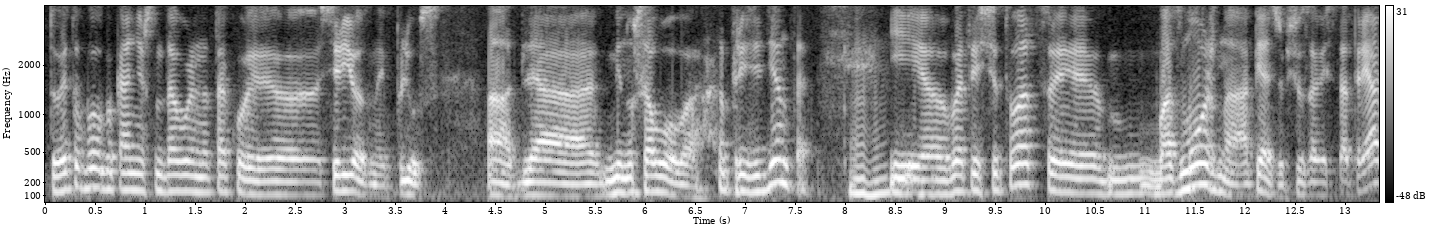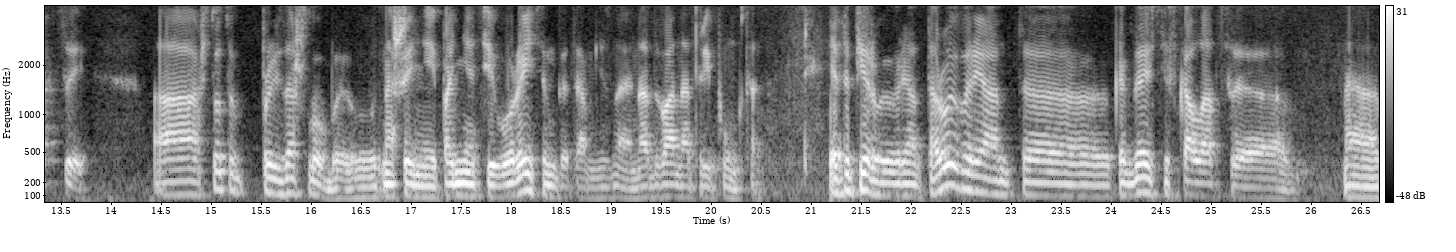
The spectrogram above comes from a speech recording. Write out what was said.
то это был бы, конечно, довольно такой э, серьезный плюс а, для минусового президента. Угу. И э, в этой ситуации, возможно, опять же, все зависит от реакции – что-то произошло бы в отношении поднятия его рейтинга, там, не знаю, на 2-3 на пункта. Это первый вариант. Второй вариант, э, когда есть эскалация э,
